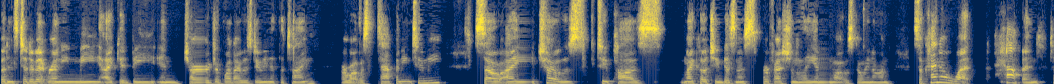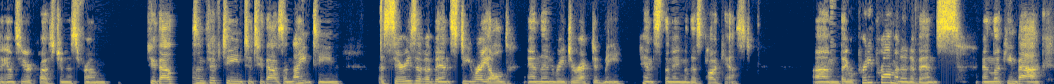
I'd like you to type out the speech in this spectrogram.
But instead of it running me, I could be in charge of what I was doing at the time or what was happening to me. So I chose to pause my coaching business professionally and what was going on. So, kind of what happened to answer your question is from 2015 to 2019, a series of events derailed and then redirected me, hence the name of this podcast. Um, they were pretty prominent events, and looking back,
